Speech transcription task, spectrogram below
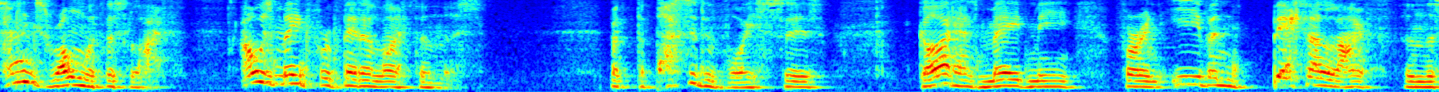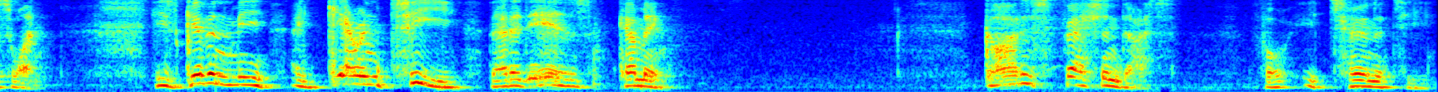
Something's wrong with this life. I was made for a better life than this. But the positive voice says, God has made me for an even better life than this one. He's given me a guarantee that it is coming. God has fashioned us for eternity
